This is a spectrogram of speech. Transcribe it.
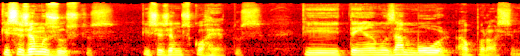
Que sejamos justos, que sejamos corretos, que tenhamos amor ao próximo,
